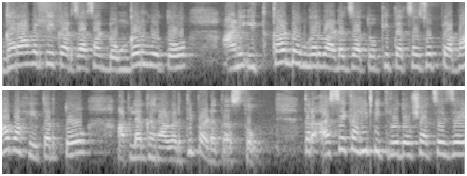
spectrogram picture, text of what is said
घरावरती कर्जाचा डोंगर होतो आणि इतका डोंगर वाढत जातो की त्याचा जो प्रभाव आहे तर तो आपल्या घरावरती पडत असतो. तर असे काही पितृदोषाचे जे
